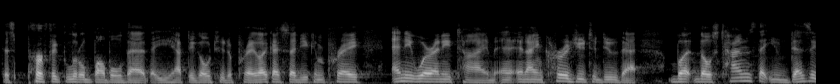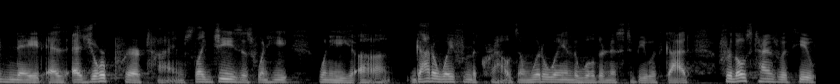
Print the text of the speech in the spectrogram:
this perfect little bubble that, that you have to go to to pray. Like I said, you can pray anywhere, anytime, and, and I encourage you to do that. But those times that you designate as, as your prayer times, like Jesus when he when he uh, got away from the crowds and went away in the wilderness to be with God, for those times with you,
